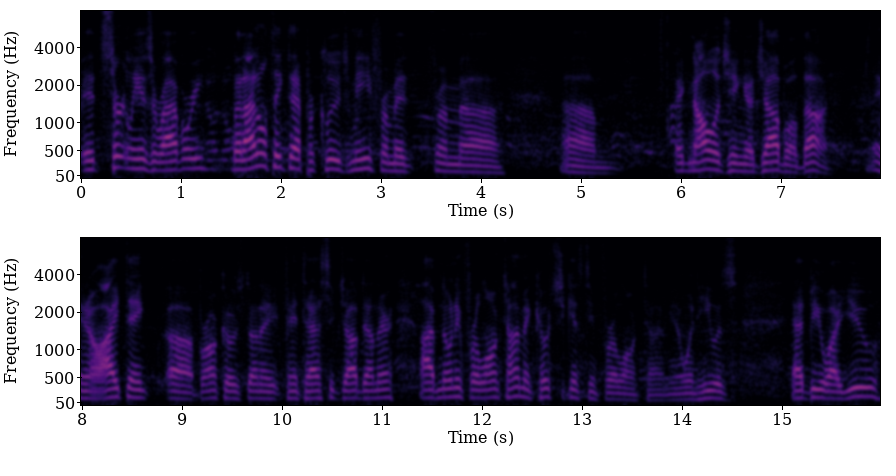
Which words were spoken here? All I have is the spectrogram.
it certainly is a rivalry, but I don't think that precludes me from it from. Uh, um, acknowledging a job well done. You know, I think uh, Bronco's done a fantastic job down there. I've known him for a long time and coached against him for a long time. You know, when he was at BYU,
